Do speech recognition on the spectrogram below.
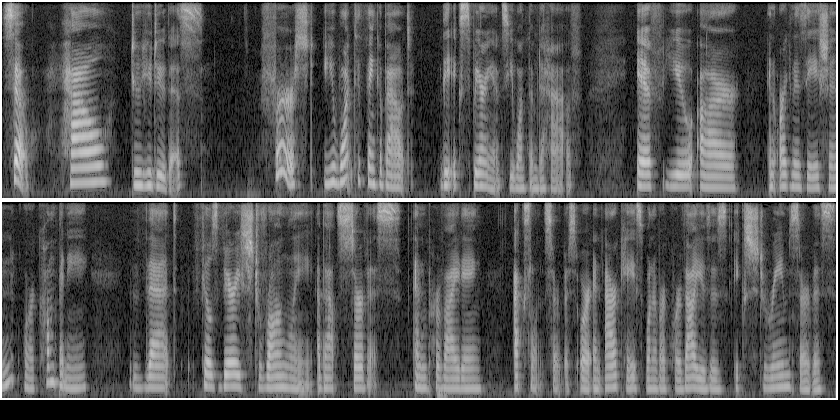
So, how do you do this? First, you want to think about the experience you want them to have. If you are an organization or a company that feels very strongly about service and providing excellent service, or in our case, one of our core values is extreme service,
